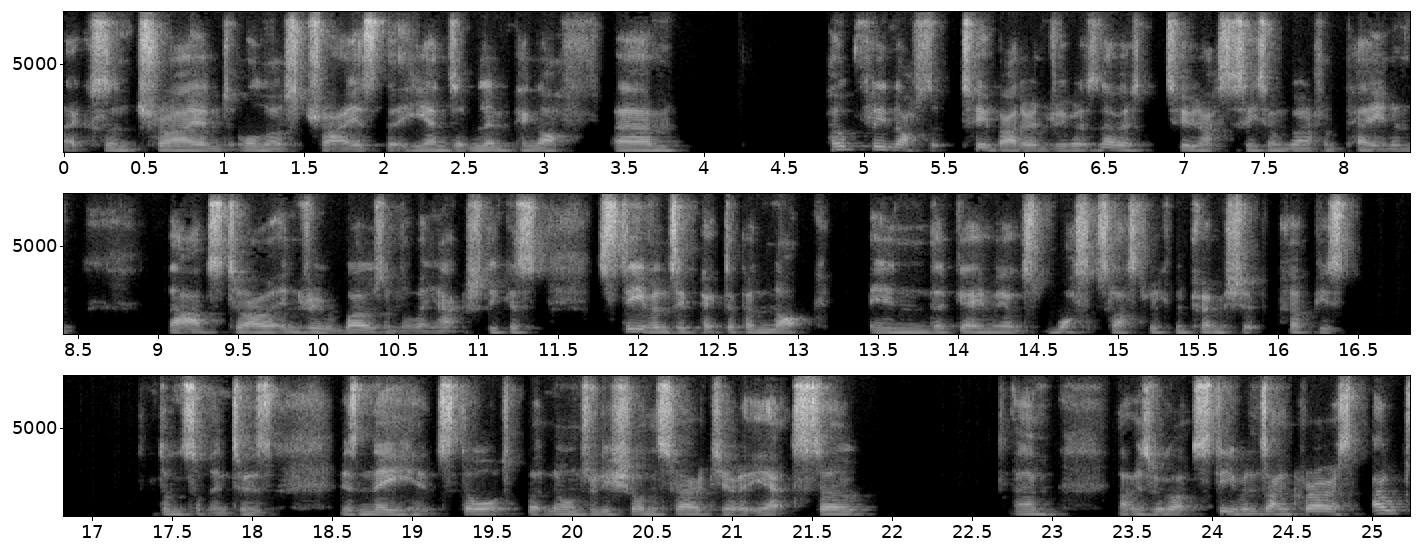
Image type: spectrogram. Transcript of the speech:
excellent try and almost try, is that he ends up limping off. Um, hopefully not too bad an injury, but it's never too nice to see someone going off in pain. And that adds to our injury woes on the wing, actually, because Stevens, who picked up a knock in the game against Wasps last week in the Premiership Cup, he's done something to his, his knee, it's thought, but no one's really shown the severity of it yet. So um, that means we've got Stevens and Carreras out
